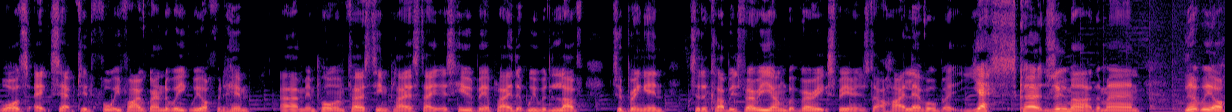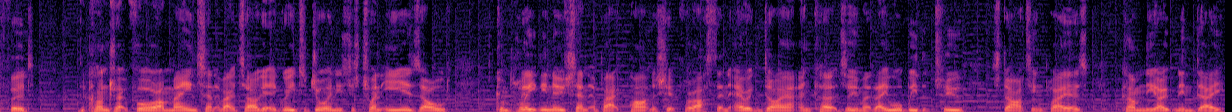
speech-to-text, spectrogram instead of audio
was accepted. 45 grand a week we offered him. Um, important first team player status. He would be a player that we would love to bring in to the club. He's very young but very experienced at a high level. But yes, Kurt Zouma, the man that we offered the contract for our main centre back target, agreed to join. He's just 20 years old. Completely new centre back partnership for us then. Eric Dier and Kurt Zouma. They will be the two starting players come the opening day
